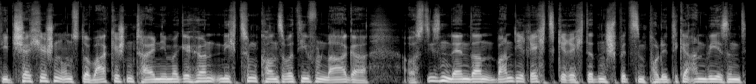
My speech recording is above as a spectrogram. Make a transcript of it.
Die tschechischen und slowakischen Teilnehmer gehören nicht zum konservativen Lager. Aus diesen Ländern waren die rechtsgerichteten Spitzenpolitiker anwesend,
